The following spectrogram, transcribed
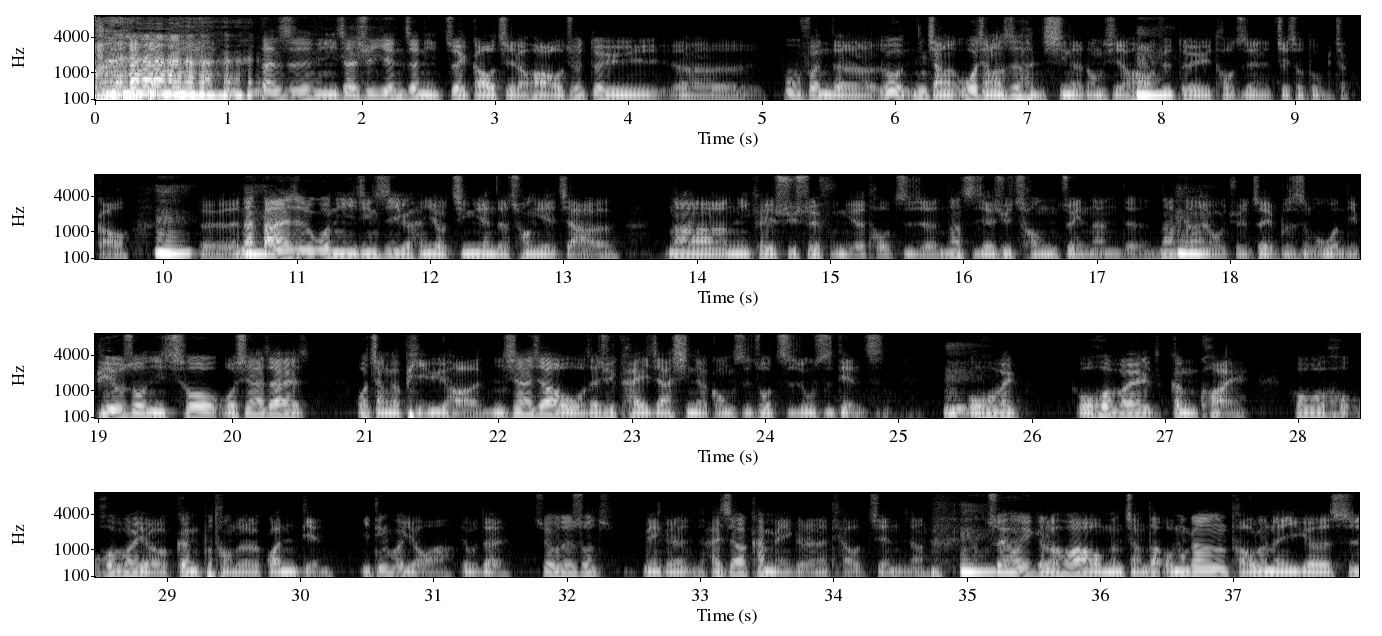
但是你再去验证你最高阶的话，我觉得对于呃。部分的，如果你讲的我讲的是很新的东西的话，嗯、我觉得对于投资人的接受度比较高。嗯，对。那当然是，如果你已经是一个很有经验的创业家了，那你可以去说服你的投资人，那直接去冲最难的。那当然，我觉得这也不是什么问题。嗯、譬如说，你说我现在在，我讲个比喻好了，你现在叫我再去开一家新的公司做植入式电子，嗯、我会不会我会不会更快？会不会会不会有更不同的观点？一定会有啊，对不对？所以我就说。每个人还是要看每个人的条件，这样。嗯。最后一个的话，我们讲到，我们刚刚讨论的一个是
